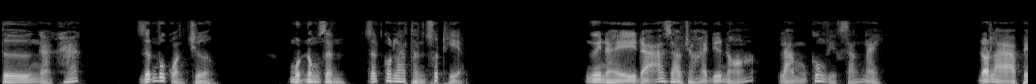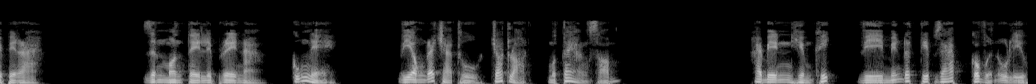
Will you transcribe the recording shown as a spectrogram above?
Từ ngả khác, dẫn vô quảng trường, một nông dân dẫn con la thần xuất hiện. Người này đã giao cho hai đứa nó làm công việc sáng nay. Đó là Pepera. Dân Monte Lepre nào cũng nể vì ông đã trả thù chót lọt một tay hàng xóm. Hai bên hiềm khích vì miếng đất tiếp giáp có vườn ô liu.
